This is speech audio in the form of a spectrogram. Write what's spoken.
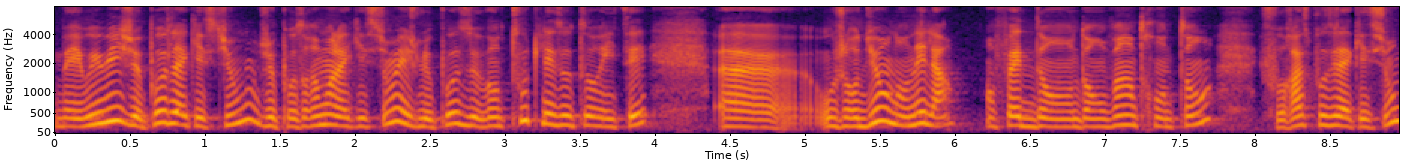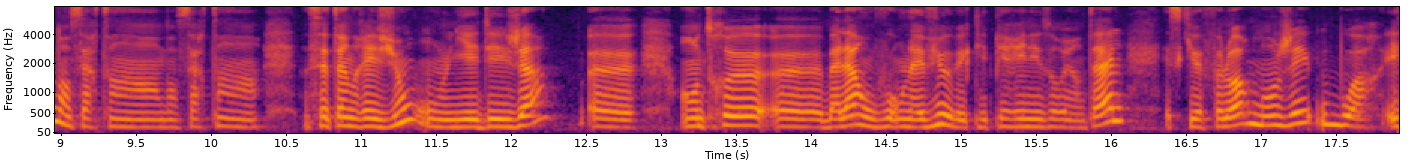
mais oui, oui, je pose la question, je pose vraiment la question et je le pose devant toutes les autorités. Euh, aujourd'hui, on en est là. En fait, dans, dans 20, 30 ans, il faudra se poser la question dans, certaines régions, on y est déjà. Euh, entre, euh, bah là, on, on a vu avec les Pyrénées-Orientales, est-ce qu'il va falloir manger ou boire? Et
